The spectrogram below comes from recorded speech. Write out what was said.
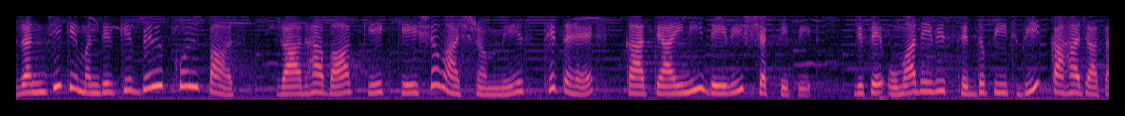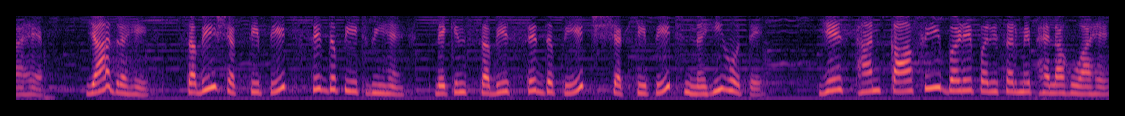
रंगजी के मंदिर के बिल्कुल पास राधा बाग के केशव आश्रम में स्थित है कात्यायनी देवी शक्तिपीठ जिसे उमा देवी सिद्ध पीठ भी कहा जाता है। याद रहे सभी शक्तिपीठ सिद्ध पीठ भी हैं, लेकिन सभी सिद्ध पीठ शक्तिपीठ नहीं होते। ये स्थान काफ़ी बड़े परिसर में फैला हुआ है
